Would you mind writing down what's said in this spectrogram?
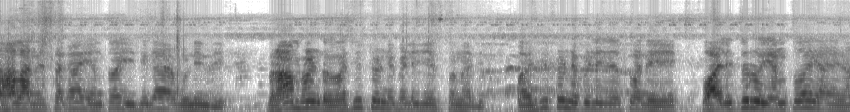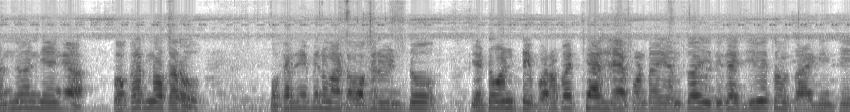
చాలా నిష్టగా ఎంతో ఇదిగా ఉండింది. బ్రాహ్మణుడు వశిష్ఠుడిని పెళ్ళి చేసుకున్నది. వశిష్ఠుడిని పెళ్ళి చేసుకొని వాళ్ళిద్దరూ ఎంతో అన్యోన్యంగా ఒకరినొకరు ఒకరు చెప్పిన మాట ఒకరు వింటూ ఎటువంటి పొరపక్షాలు లేకుండా ఎంతో ఇదిగా జీవితం సాగించి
